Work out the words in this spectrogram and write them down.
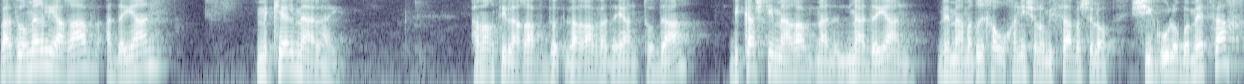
ואז הוא אומר לי, הרב, הדיין, מקל מעליי. אמרתי לרב, לרב הדיין, תודה. ביקשתי מהרב, מה, מהדיין ומהמדריך הרוחני שלו, מסבא שלו, שיגעו לו במצח.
